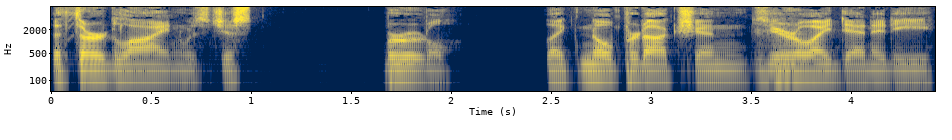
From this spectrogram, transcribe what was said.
the third line was just brutal, like no production, 0 identity,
